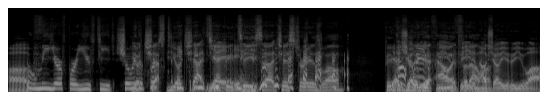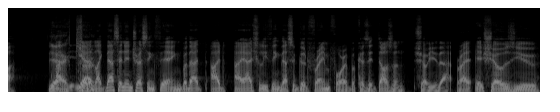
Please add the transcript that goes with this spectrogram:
Of, Show me your for you feed. Show me the cha- first your chat GPT yeah, yeah, search history as well. People yeah, show me your for you feed, and I'll show you who you are. Yeah, I, yeah, like that's an interesting thing, but that I I actually think that's a good frame for it because it doesn't show you that, right? It shows you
